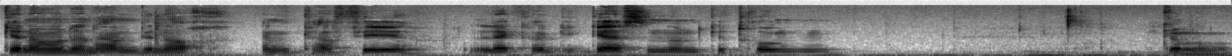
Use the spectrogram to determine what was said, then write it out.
genau, dann haben wir noch im Café lecker gegessen und getrunken Genau.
